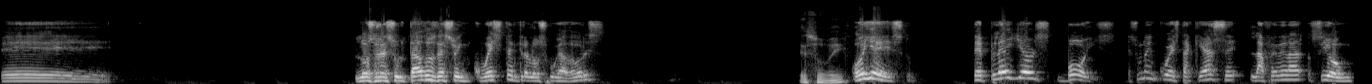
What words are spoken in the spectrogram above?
eh, los resultados de su encuesta entre los jugadores? Eso ve. Oye esto. The Players Voice es una encuesta que hace la federación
